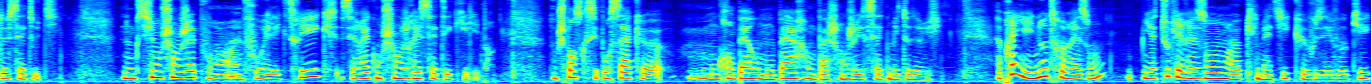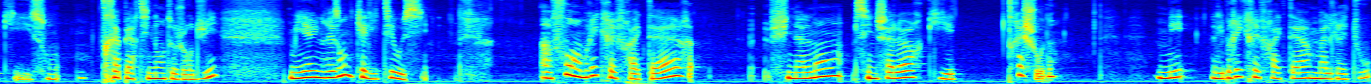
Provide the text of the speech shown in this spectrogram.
de cet outil. Donc si on changeait pour un four électrique, c'est vrai qu'on changerait cet équilibre. Donc je pense que c'est pour ça que mon grand-père ou mon père n'ont pas changé cette méthodologie. Après, il y a une autre raison. Il y a toutes les raisons euh, climatiques que vous évoquez qui sont très pertinentes aujourd'hui, mais il y a une raison de qualité aussi. Un four en briques réfractaire, finalement, c'est une chaleur qui est très chaude, mais les briques réfractaires, malgré tout,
